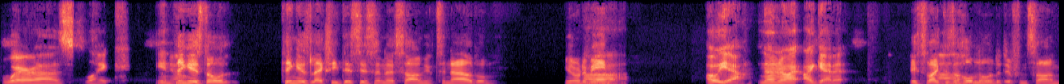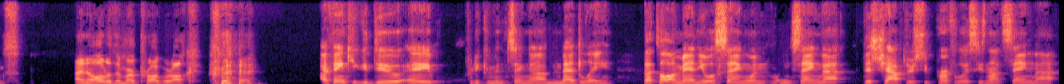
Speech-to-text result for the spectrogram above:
Whereas, like, you the know, thing is though, thing is, Lexi, this isn't a song; it's an album. You know what I mean? Uh, oh yeah, no, no, I, I, get it. It's like there's um, a whole um, load of different songs, and all of them are prog rock. I think you could do a pretty convincing uh, medley. That's all Emmanuel's saying when when he's saying that this chapter is superfluous. He's not saying that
